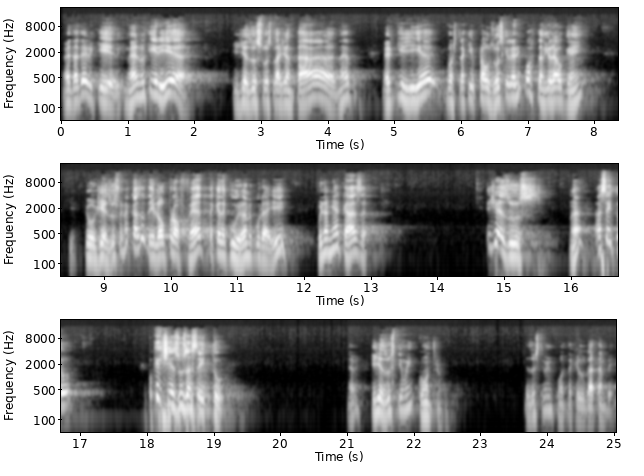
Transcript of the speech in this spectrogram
Na verdade, ele, que, né, não queria que Jesus fosse lá jantar, né? ele queria mostrar que para os outros que ele era importante, que ele era alguém, que o Jesus foi na casa dele, o profeta que anda curando por aí, foi na minha casa. E Jesus né, aceitou. Por que Jesus aceitou? E Jesus tinha um encontro. Jesus tinha um encontro naquele lugar também.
